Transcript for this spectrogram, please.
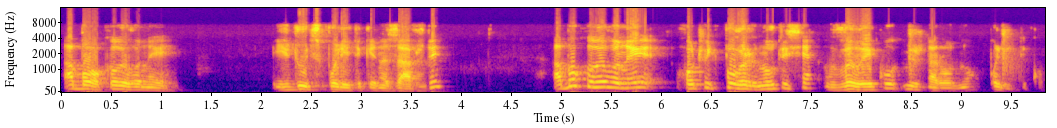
або коли вони йдуть з політики назавжди, або коли вони хочуть повернутися в велику міжнародну політику.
